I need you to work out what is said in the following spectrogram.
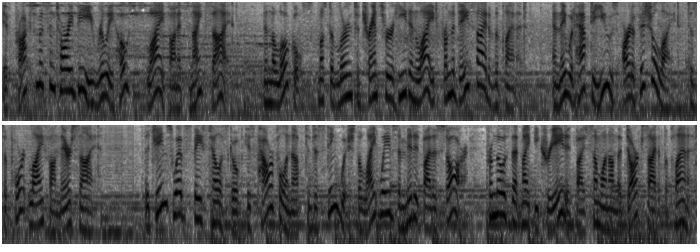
If Proxima Centauri b really hosts life on its night side, then the locals must have learned to transfer heat and light from the day side of the planet, and they would have to use artificial light to support life on their side. The James Webb Space Telescope is powerful enough to distinguish the light waves emitted by the star from those that might be created by someone on the dark side of the planet.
